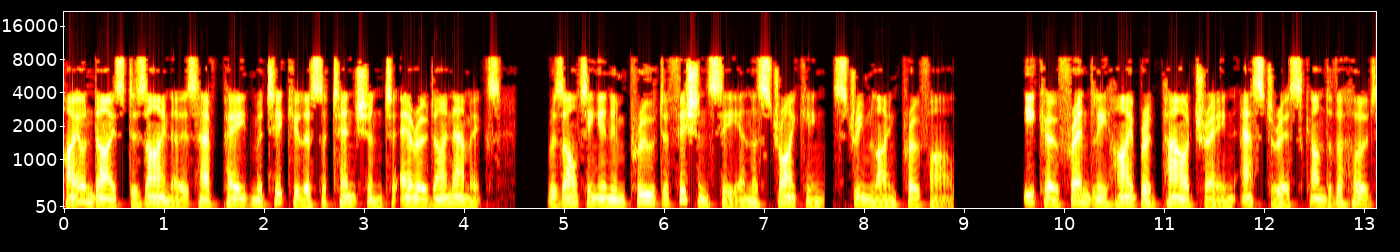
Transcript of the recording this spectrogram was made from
Hyundai's designers have paid meticulous attention to aerodynamics, resulting in improved efficiency and a striking, streamlined profile. Eco-friendly hybrid powertrain asterisk under the hood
